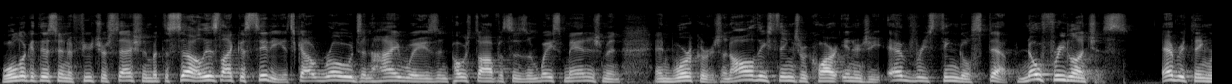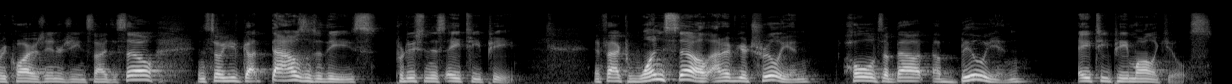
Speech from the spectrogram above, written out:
We'll look at this in a future session, but the cell is like a city. It's got roads and highways and post offices and waste management and workers, and all these things require energy every single step. No free lunches. Everything requires energy inside the cell, and so you've got thousands of these producing this ATP. In fact, one cell out of your trillion holds about a billion ATP molecules.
